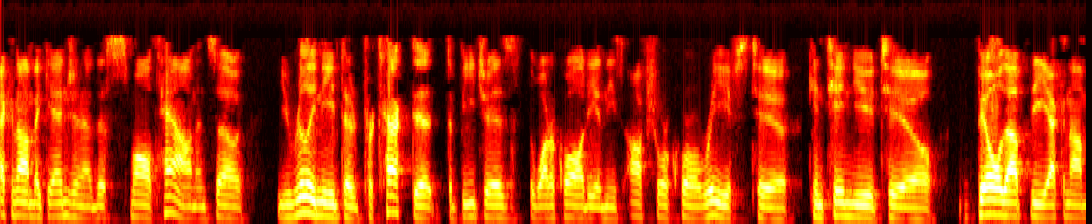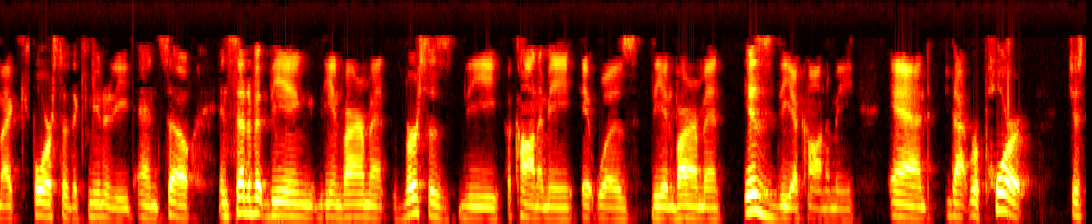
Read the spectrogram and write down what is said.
economic engine of this small town. And so you really need to protect it, the beaches, the water quality, and these offshore coral reefs to continue to build up the economic force of the community. And so instead of it being the environment versus the economy, it was the environment is the economy. And that report just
